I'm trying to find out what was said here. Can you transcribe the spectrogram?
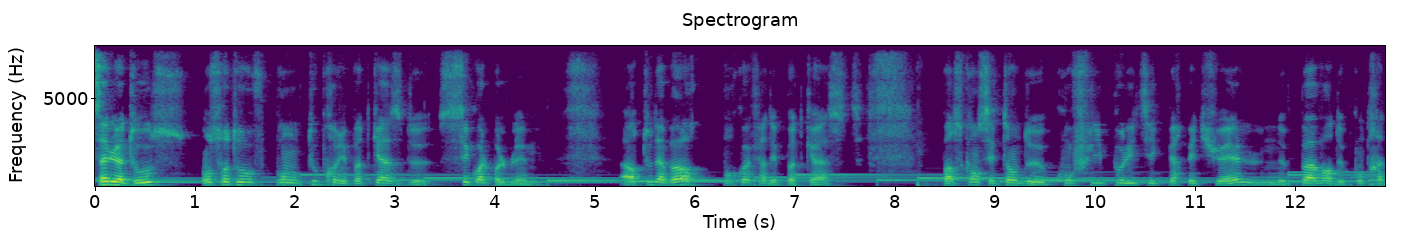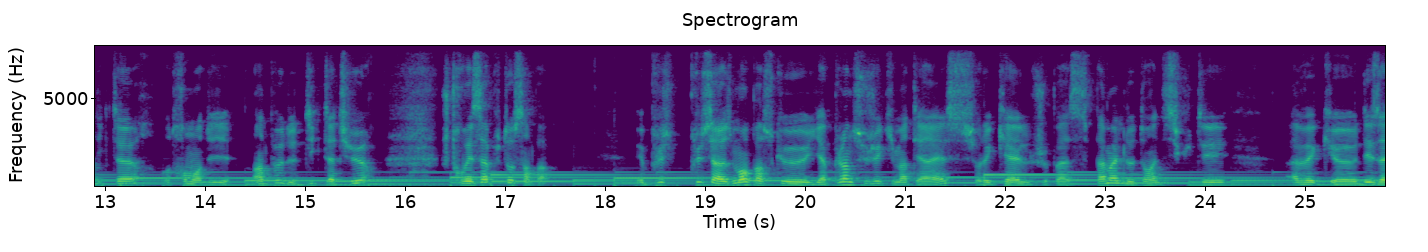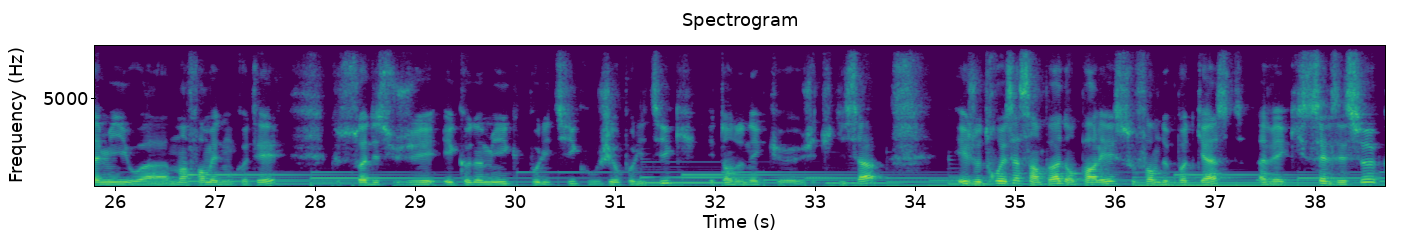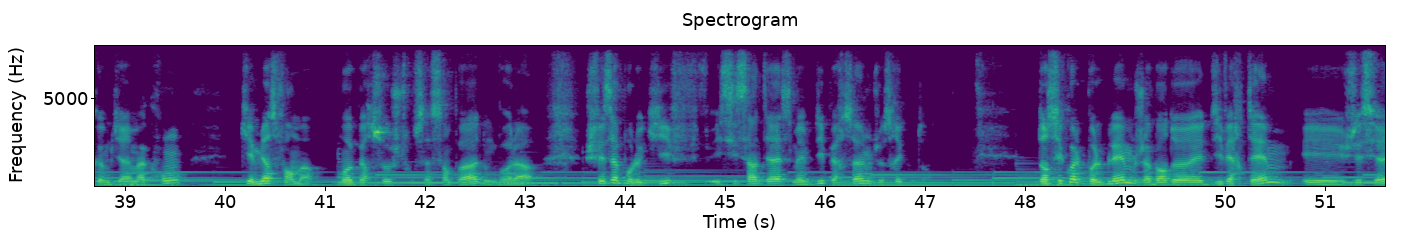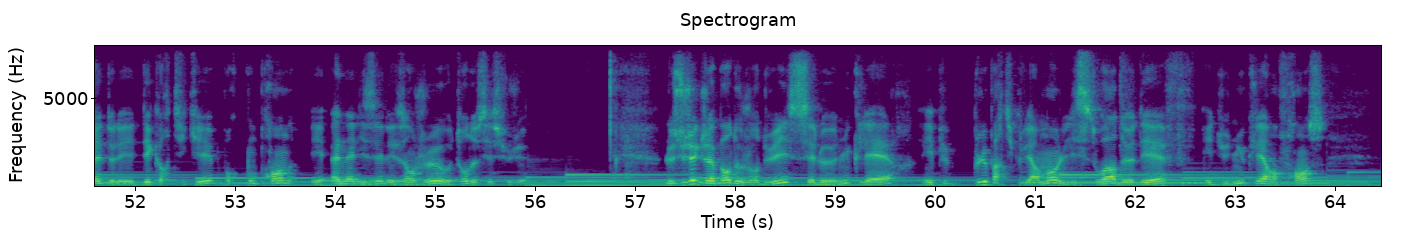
Salut à tous, on se retrouve pour mon tout premier podcast de C'est quoi le problème? Alors tout d'abord, pourquoi faire des podcasts? Parce qu'en ces temps de conflits politiques perpétuels, ne pas avoir de contradicteurs, autrement dit un peu de dictature, je trouvais ça plutôt sympa. Et plus, plus sérieusement parce qu'il y a plein de sujets qui m'intéressent, sur lesquels je passe pas mal de temps à discuter, avec euh, des amis ou à m'informer de mon côté, que ce soit des sujets économiques, politiques ou géopolitiques, étant donné que j'étudie ça. Et je trouvais ça sympa d'en parler sous forme de podcast avec celles et ceux, comme dirait Macron, qui aiment bien ce format. Moi perso, je trouve ça sympa, donc voilà. Je fais ça pour le kiff, et si ça intéresse même 10 personnes, je serai content. Dans C'est quoi le problème J'aborderai divers thèmes et j'essaierai de les décortiquer pour comprendre et analyser les enjeux autour de ces sujets. Le sujet que j'aborde aujourd'hui, c'est le nucléaire et plus particulièrement l'histoire de EDF et du nucléaire en France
